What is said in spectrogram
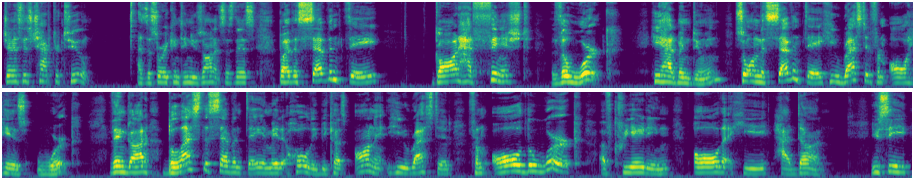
Genesis chapter 2. As the story continues on, it says this By the seventh day, God had finished the work he had been doing. So on the seventh day, he rested from all his work. Then God blessed the seventh day and made it holy because on it he rested from all the work of creating all that he had done. You see,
